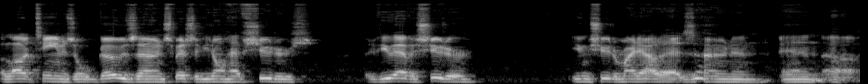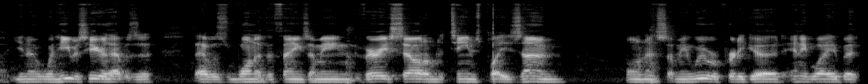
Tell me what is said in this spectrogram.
a lot of teams will go zone, especially if you don't have shooters. But if you have a shooter, you can shoot him right out of that zone. And and uh, you know when he was here, that was a that was one of the things. I mean, very seldom do teams play zone on us. I mean, we were pretty good anyway, but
